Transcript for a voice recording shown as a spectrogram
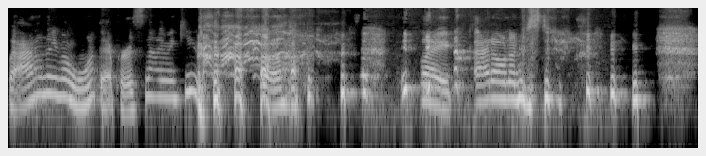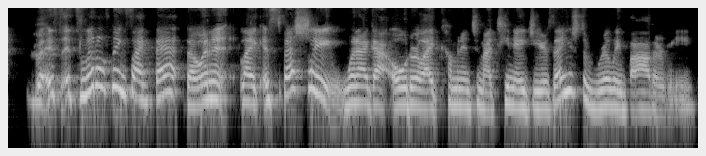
but i don't even want that purse. It's not even cute. So, like i don't understand. But it's it's little things like that though and it like especially when i got older like coming into my teenage years that used to really bother me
